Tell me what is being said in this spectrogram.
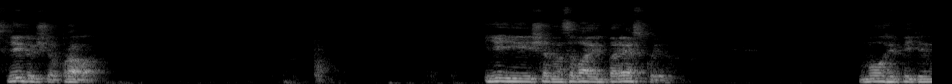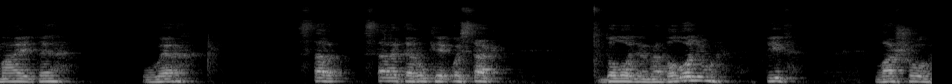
Слідуюча вправа. Її ще називають березкою. Ноги підіймаєте вверх. Ставите руки ось так долоня на долоню під вашу,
